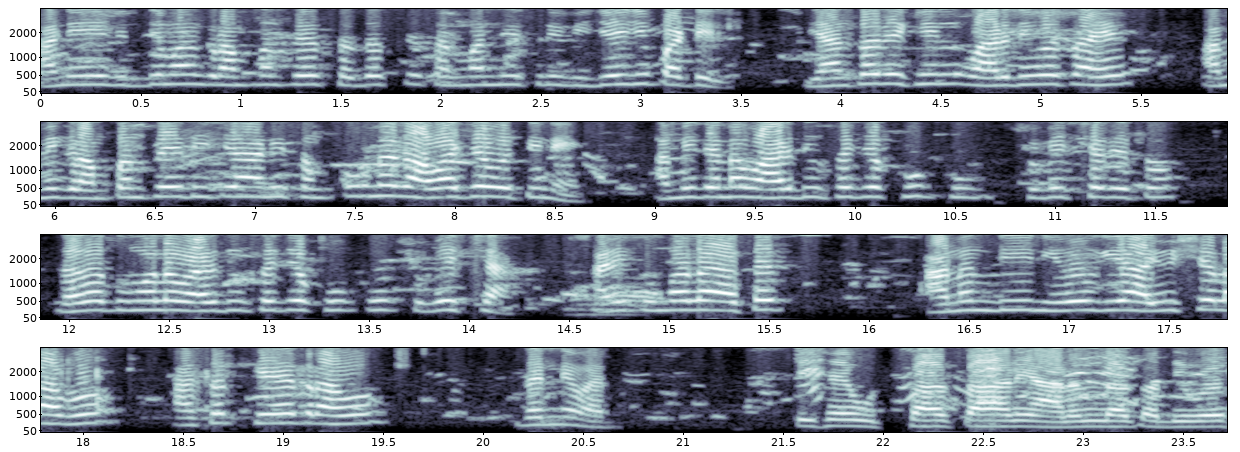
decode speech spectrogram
आणि विद्यमान ग्रामपंचायत सदस्य सन्माननीय श्री विजयजी पाटील यांचा देखील वाढदिवस आहे. आम्ही ग्रामपंचायतीच्या आणि संपूर्ण गावाच्या वतीने आम्ही त्यांना वाढदिवसाच्या खूप खूप शुभेच्छा देतो. दादा तुम्हाला वाढदिवसाच्या खूप खूप शुभेच्छा आणि तुम्हाला असंच आनंदी निरोगी आयुष्य लाभो असंच खेळत राहो. धन्यवाद. अतिशय उत्साहाचा आणि आनंदाचा दिवस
